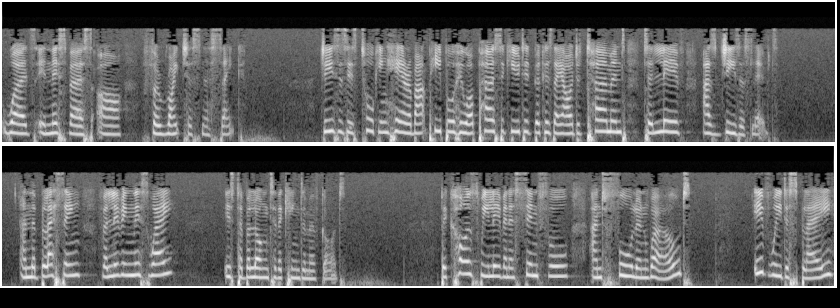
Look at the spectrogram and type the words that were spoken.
words in this verse are for righteousness' sake. Jesus is talking here about people who are persecuted because they are determined to live as Jesus lived. And the blessing for living this way is to belong to the kingdom of God. Because we live in a sinful and fallen world, if we display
